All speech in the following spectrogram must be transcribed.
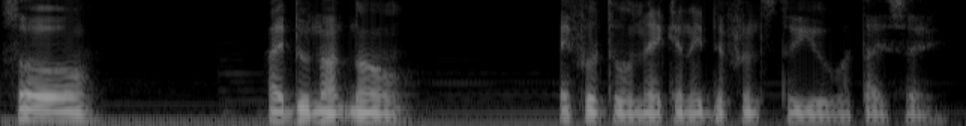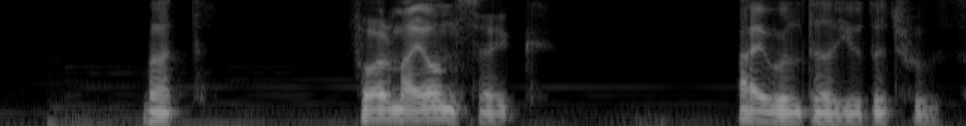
So, I do not know if it will make any difference to you what I say. But, for my own sake, I will tell you the truth.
